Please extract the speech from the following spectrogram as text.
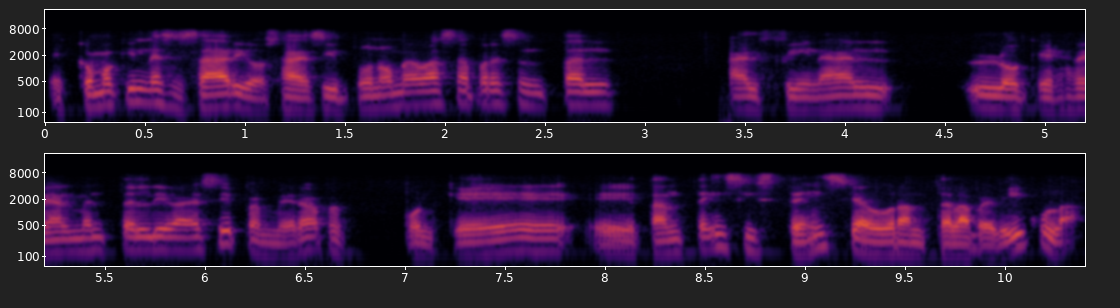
Es como que innecesario. O sea, si tú no me vas a presentar al final lo que realmente él le iba a decir, pues mira, pues, ¿por qué eh, tanta insistencia durante la película?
